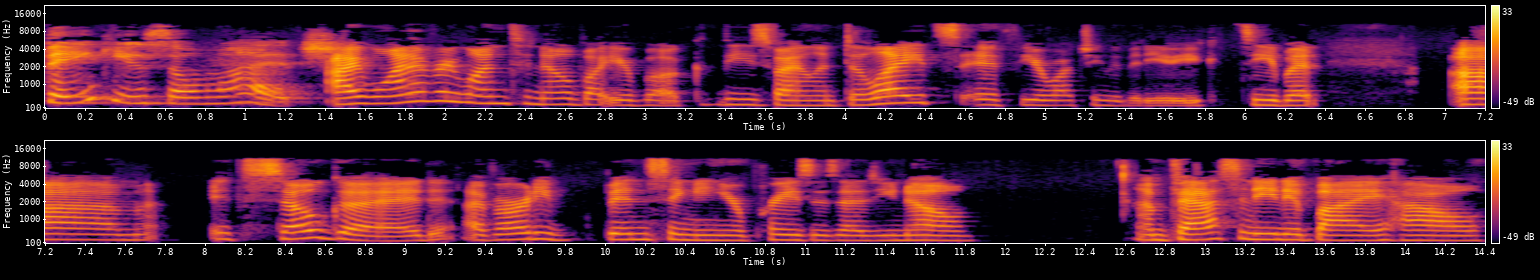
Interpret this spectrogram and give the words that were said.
Thank you so much. I want everyone to know about your book, These Violent Delights. If you're watching the video, you can see, but um, it's so good. I've already been singing your praises, as you know. I'm fascinated by how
